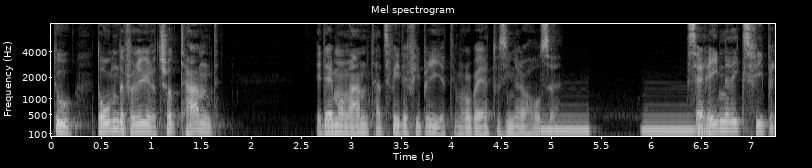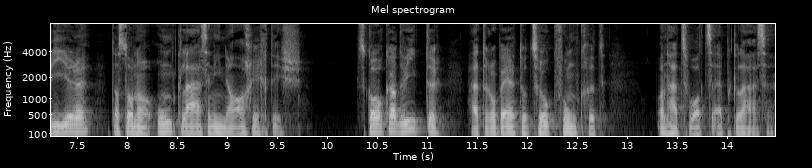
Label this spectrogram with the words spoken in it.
Du, die Hunde verrühren schon die Hände. In dem Moment hat es wieder vibriert im Roberto seiner Hose. Das Erinnerungsvibrieren, dass da noch eine ungelesene Nachricht ist. Es geht gerade weiter, hat Roberto zurückgefunkert und hat das WhatsApp gelesen.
